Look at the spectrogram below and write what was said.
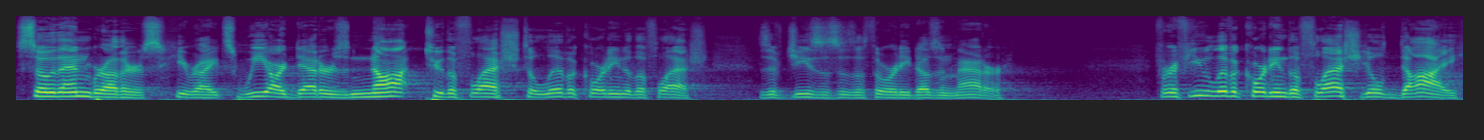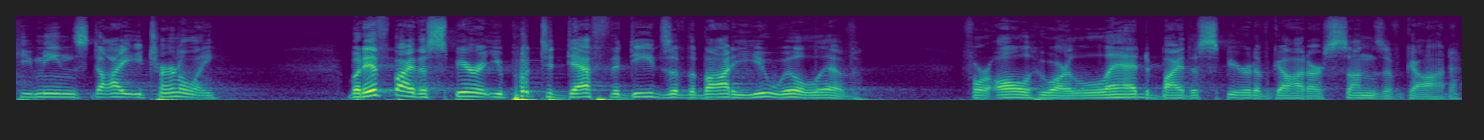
So then, brothers, he writes, we are debtors not to the flesh to live according to the flesh, as if Jesus' authority doesn't matter. For if you live according to the flesh, you'll die. He means die eternally. But if by the Spirit you put to death the deeds of the body, you will live. For all who are led by the Spirit of God are sons of God.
